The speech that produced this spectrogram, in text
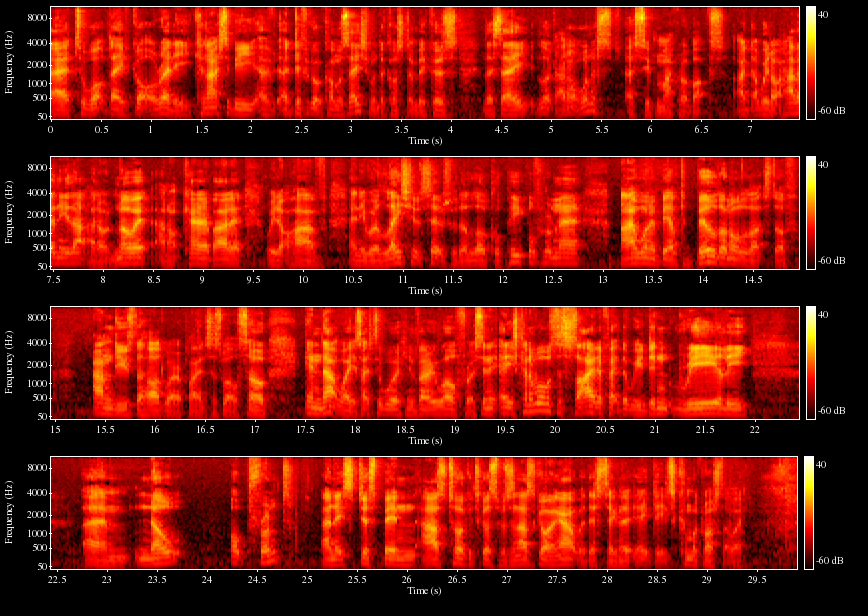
uh, to what they've got already can actually be a, a, difficult conversation with the customer because they say, look, I don't want a, a Supermicro box. I, we don't have any of that. I don't know it. I don't care about it. We don't have any relationships with the local people from there. I want to be able to build on all of that stuff and use the hardware appliance as well. So in that way, it's actually working very well for us. And, it, it's kind of almost a side effect that we didn't really um, know up front. And it's just been as talking to customers and as going out with this thing that it, it's come across that way.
